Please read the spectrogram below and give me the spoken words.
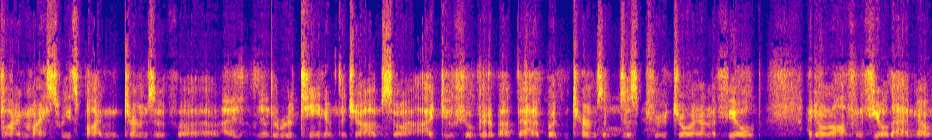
find my sweet spot in terms of uh, the routine of the job. So I, I do feel good about that. But in terms of just pure joy on the field, I don't often feel that. No.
